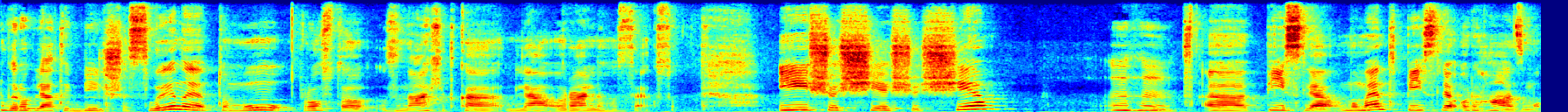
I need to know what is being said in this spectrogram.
виробляти більше слини, тому просто знахідка для орального сексу. І що ще, що ще? Угу. Після момент після оргазму.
